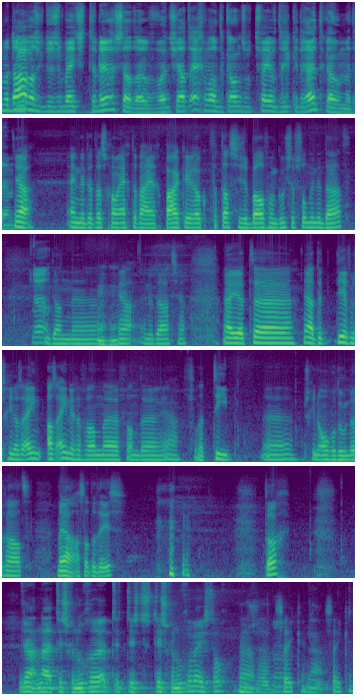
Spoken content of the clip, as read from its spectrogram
Maar daar was ik dus een beetje teleurgesteld over. Want je had echt wel de kans om twee of drie keer eruit te komen met hem. Ja, en eh, dat was gewoon echt te weinig. Een paar keer ook een fantastische bal van Gustafsson inderdaad. Ja. Die dan, eh, Mhm. ja, inderdaad, ja. Nee, het, eh, ja, dit- die heeft misschien als, een, als enige van, eh, van, de, ja, van het team eh, misschien een onvoldoende gehad. Maar ja, als dat het is. Toch? ja, nou, het is genoeg, het, het is, het is genoeg geweest, toch? Ja, Dus, eh, zeker, ja. zeker.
